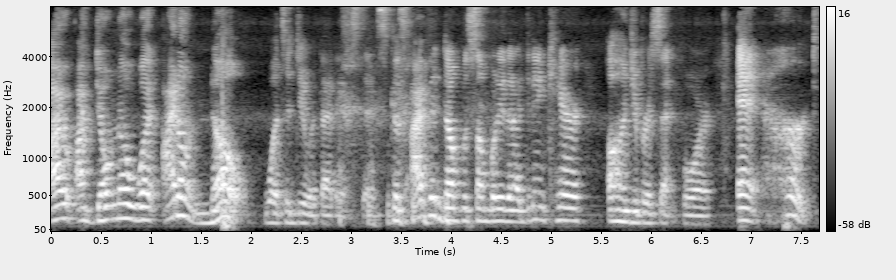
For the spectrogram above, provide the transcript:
I I don't know what I don't know what to do at that instance because I've been dumped with somebody that I didn't care hundred percent for, and it hurt.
